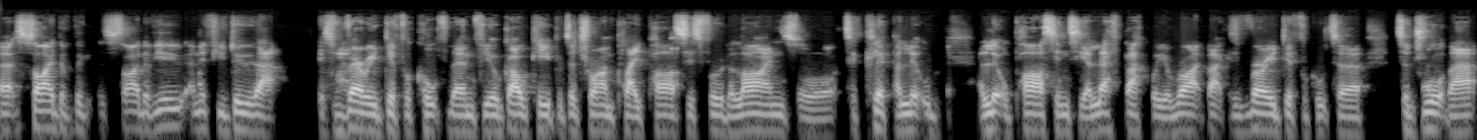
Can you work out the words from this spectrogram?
uh, side of the side of you, and if you do that, it's very difficult for them for your goalkeeper to try and play passes through the lines or to clip a little a little pass into your left back or your right back. It's very difficult to to draw that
